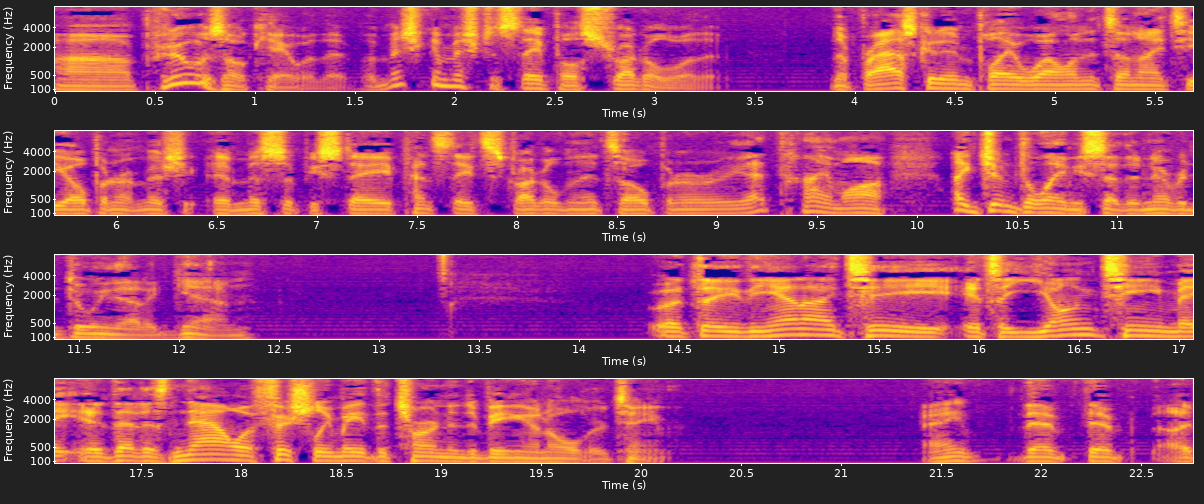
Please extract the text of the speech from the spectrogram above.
Uh, Purdue was okay with it, but Michigan, Michigan State both struggled with it. Nebraska didn't play well in its NIT opener at, Mich- at Mississippi State. Penn State struggled in its opener. That time off, like Jim Delaney said, they're never doing that again. But the, the NIT, it's a young team that has now officially made the turn into being an older team. Okay? They're, they're, uh,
